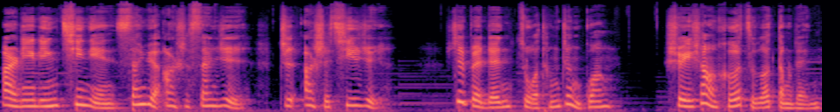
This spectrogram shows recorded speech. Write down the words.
二零零七年三月二十三日至二十七日，日本人佐藤正光、水上和泽等人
